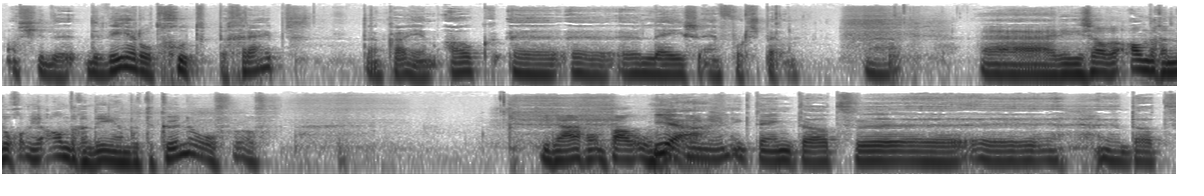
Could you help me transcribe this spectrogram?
als je de, de wereld goed begrijpt, dan kan je hem ook uh, lezen en voorspellen. Ja. die zal wel andere, nog meer andere dingen moeten kunnen? Of, of die een bepaalde ontwikkeling ja, in? ik denk dat, uh, uh, dat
